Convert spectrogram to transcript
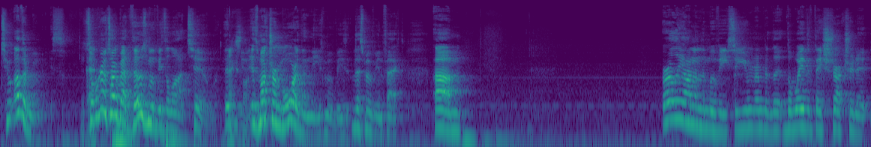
two other movies. So we're going to talk about those movies a lot too. Excellent. As much or more than these movies. This movie, in fact. Um, early on in the movie, so you remember the, the way that they structured it,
